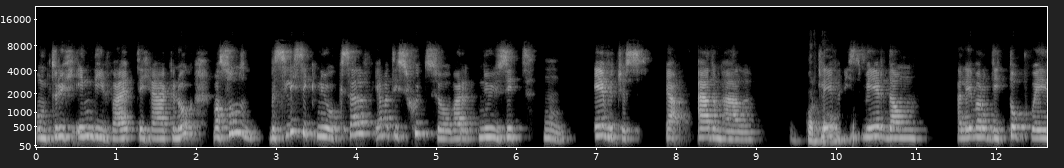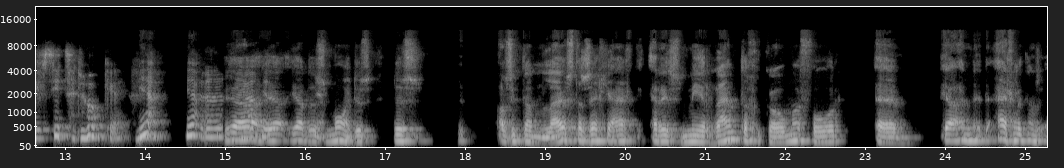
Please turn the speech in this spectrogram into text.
om terug in die vibe te geraken ook. Maar soms beslis ik nu ook zelf, ja, maar het is goed zo waar het nu zit. Hmm. Eventjes, ja, ademhalen. Het leven is meer dan alleen maar op die topwave zitten ook. Hè. Ja, ja. Uh, ja, ja, ja, dat is mooi. Dus, dus als ik dan luister, zeg je eigenlijk, er is meer ruimte gekomen voor uh, ja, een, eigenlijk een,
